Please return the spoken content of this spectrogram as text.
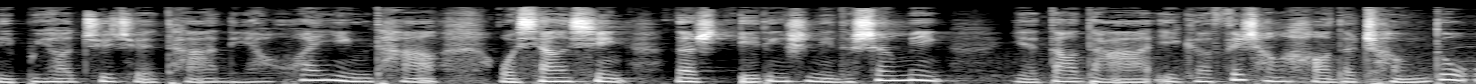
你不要拒绝他，你要欢迎他。我相信那是一定是你的生命也到达一个非常好的程度，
